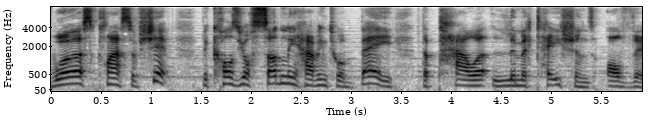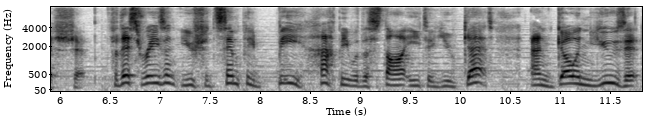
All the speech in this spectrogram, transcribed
worse class of ship because you're suddenly having to obey the power limitations of this ship. For this reason, you should simply be happy with the Star Eater you get and go and use it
